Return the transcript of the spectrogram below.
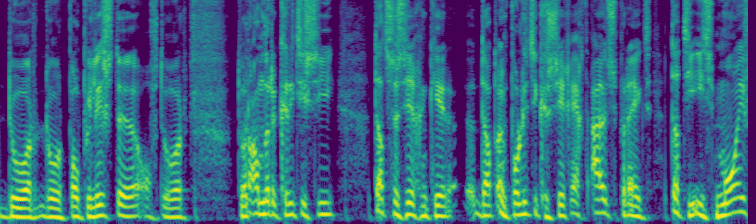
door, door populisten of door, door andere critici. Dat ze zich een keer, dat een politicus zich echt uitspreekt dat hij iets mooi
